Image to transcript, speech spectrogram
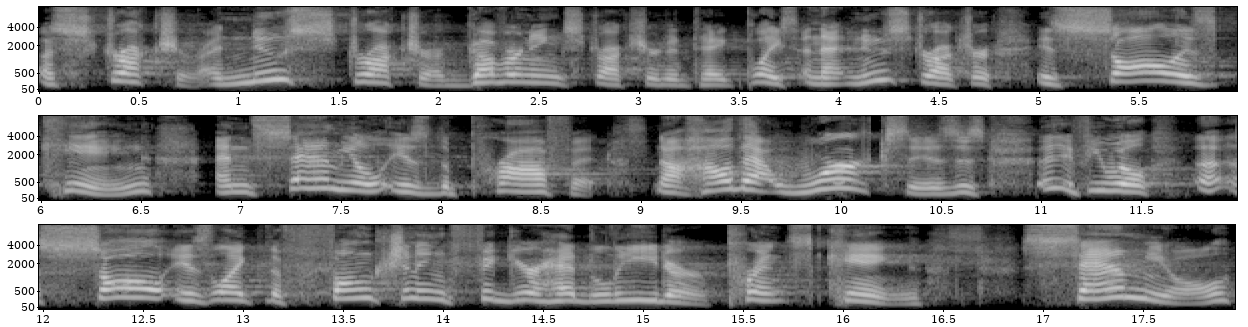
a structure, a new structure, a governing structure to take place. And that new structure is Saul is king and Samuel is the prophet. Now, how that works is, is if you will, uh, Saul is like the functioning figurehead leader, prince king. Samuel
